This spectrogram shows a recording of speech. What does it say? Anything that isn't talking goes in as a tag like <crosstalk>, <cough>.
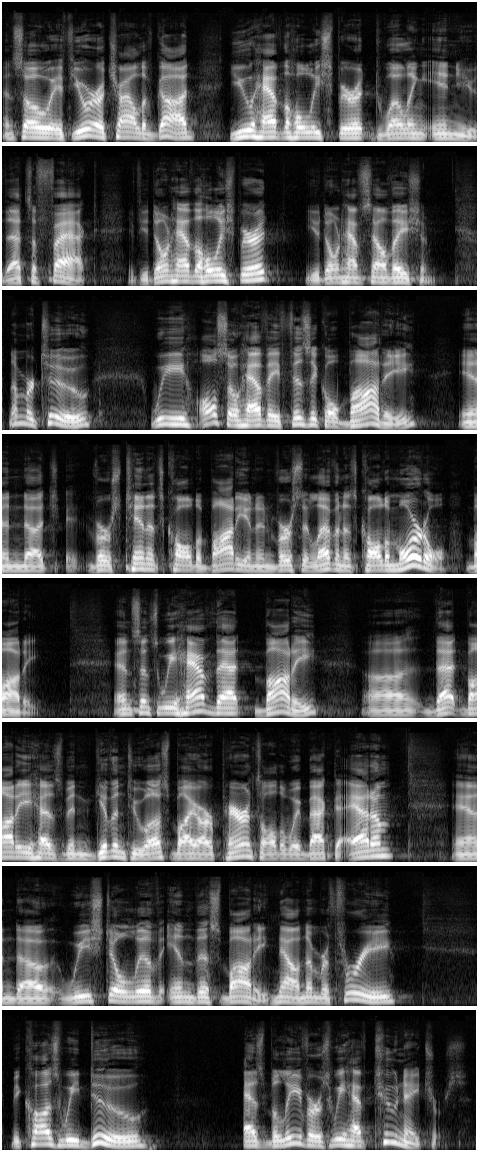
And so, if you're a child of God, you have the Holy Spirit dwelling in you. That's a fact. If you don't have the Holy Spirit, you don't have salvation. Number two, we also have a physical body. In uh, verse 10, it's called a body, and in verse 11, it's called a mortal body. And since we have that body, uh, that body has been given to us by our parents all the way back to Adam and uh, we still live in this body. Now, number three, because we do, as believers, we have two natures.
